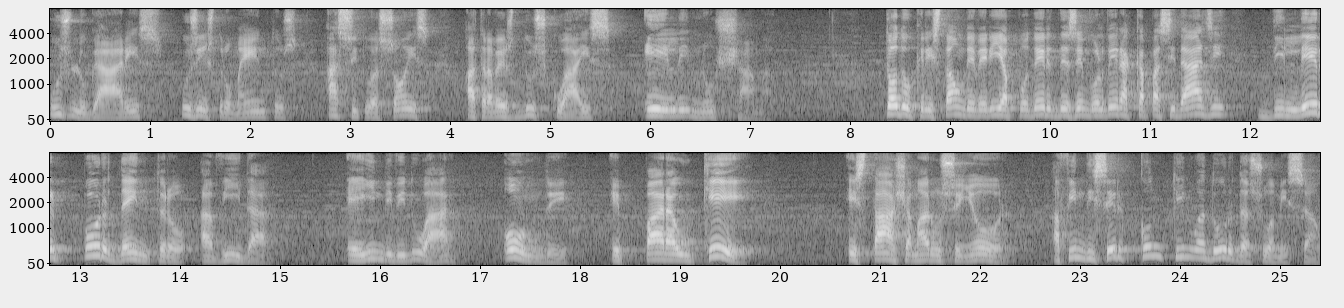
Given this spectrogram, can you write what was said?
os lugares, os instrumentos, as situações através dos quais Ele nos chama. Todo cristão deveria poder desenvolver a capacidade de ler por dentro a vida e individuar onde e para o que está a chamar o Senhor, a fim de ser continuador da sua missão.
